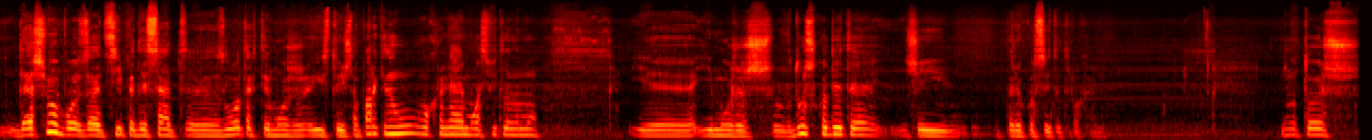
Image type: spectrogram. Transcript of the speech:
дешево, бо за ці 50 е, злотих ти можеш і стоїш на паркінгу охороняємо освітленому, і, е, і можеш в душ ходити, ще й перекусити трохи. Ну тож,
